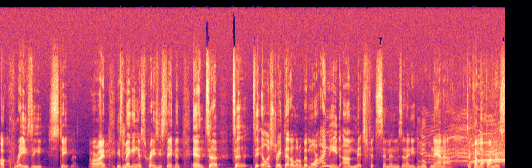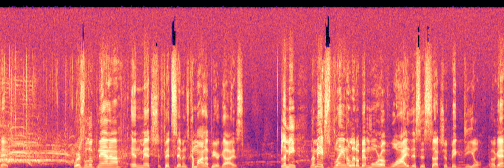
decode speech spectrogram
a crazy statement. All right? He's making this crazy statement. And to, to, to illustrate that a little bit more, I need um, Mitch Fitzsimmons and I need Luke Nana to come up onto the stage. Where's Luke Nana and Mitch Fitzsimmons? Come on up here, guys. Let me, let me explain a little bit more of why this is such a big deal, okay?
